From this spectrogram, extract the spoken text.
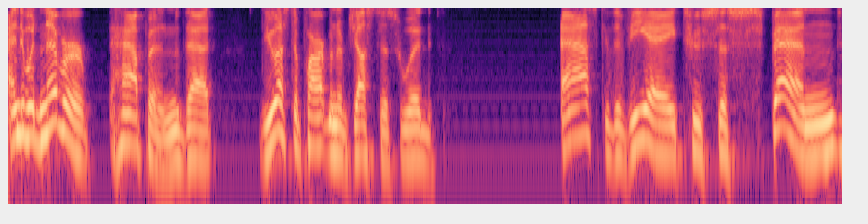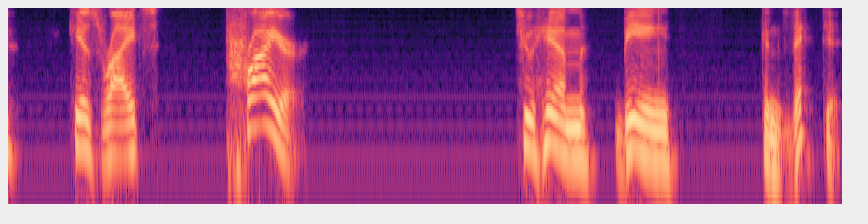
And it would never happen that the U.S. Department of Justice would ask the VA to suspend his rights prior to him being convicted.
